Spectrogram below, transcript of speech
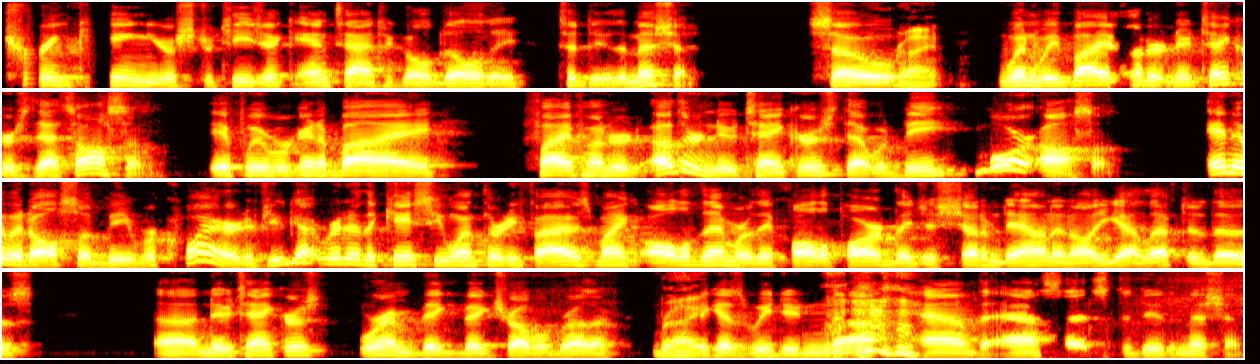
shrinking your strategic and tactical ability to do the mission. So Right. When we buy 100 new tankers, that's awesome. If we were going to buy 500 other new tankers, that would be more awesome. And it would also be required. If you got rid of the KC 135s, Mike, all of them, or they fall apart, they just shut them down, and all you got left are those uh, new tankers, we're in big, big trouble, brother, Right. because we do not have the assets to do the mission.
